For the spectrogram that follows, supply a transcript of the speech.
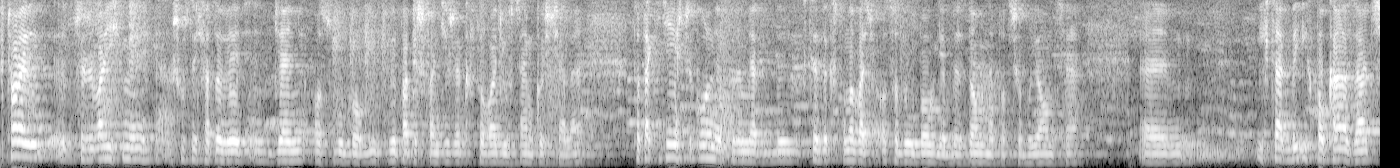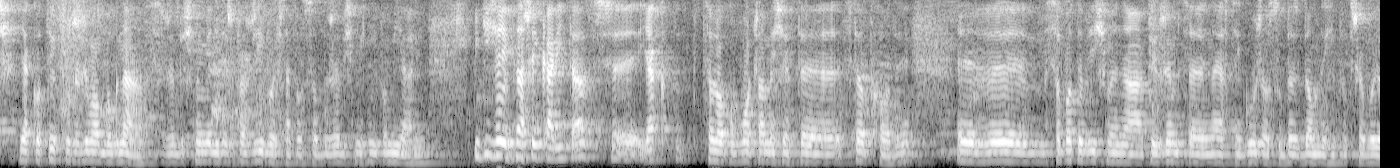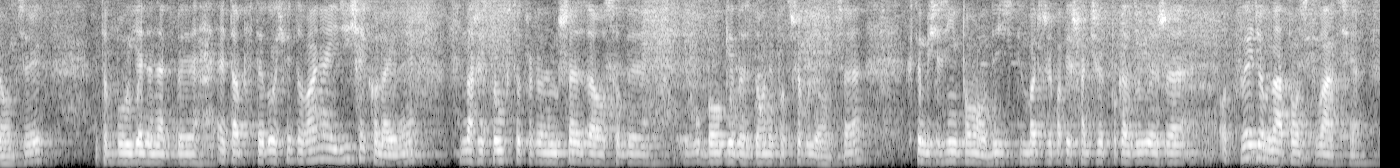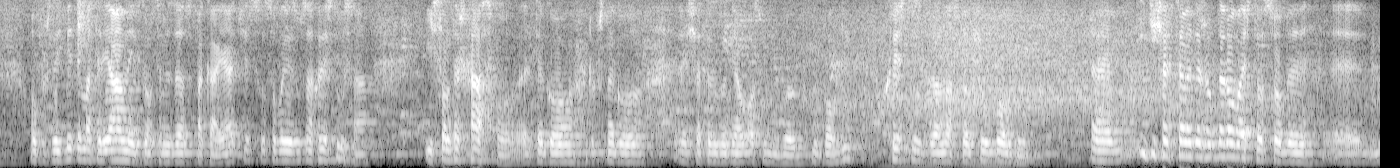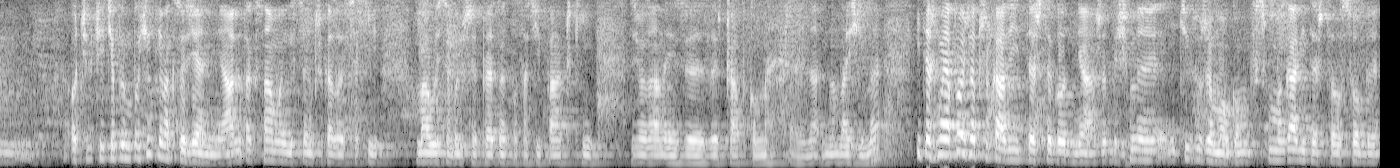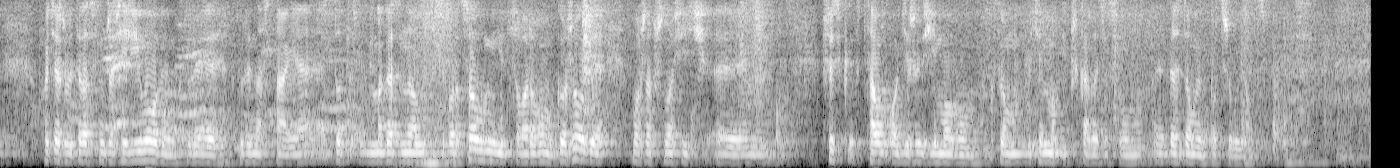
Wczoraj e, przeżywaliśmy Szósty Światowy Dzień Osób Ubogich, który papież Franciszek wprowadził w całym Kościele. To taki dzień szczególny, w którym jakby chce wyeksponować osoby ubogie, bezdomne, potrzebujące i chce jakby ich pokazać jako tych, którzy żyją obok nas, żebyśmy mieli też wrażliwość na te osoby, żebyśmy ich nie pomijali. I dzisiaj w naszej Caritas, e, jak co roku włączamy się w te, w te obchody, e, w sobotę byliśmy na pielgrzymce na Jasnej Górze osób bezdomnych i potrzebujących. To był jeden jakby etap tego świętowania i dzisiaj kolejny. W naszej stołówce odprawiamy msze za osoby ubogie, bezdomne, potrzebujące. Chcemy się z nimi pomodlić, tym bardziej, że papież Franciszek pokazuje, że odpowiedzią na tą sytuację, oprócz tej biedy materialnej, którą chcemy zaspokajać, jest osoba Jezusa Chrystusa. I są też hasło tego rocznego Światowego Dnia Osób Ubogich. Chrystus dla nas stał się ubogi. I dzisiaj chcemy też obdarować te osoby Oczywiście ciepłym posiłkiem jak codziennie, ale tak samo i chcemy przekazać taki mały symboliczny prezent w postaci paczki związanej z, z czapką e, na, na, zimę. I też moja prośba przy okazji też tego dnia, żebyśmy ci, którzy mogą, wspomagali też te osoby, chociażby teraz w tym czasie zimowym, który, który nastaje, do magazynu dworcową i towarową w Gorzowie można przynosić wszystko, całą odzież zimową, którą będziemy mogli przekazać osobom bezdomnym potrzebującym.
